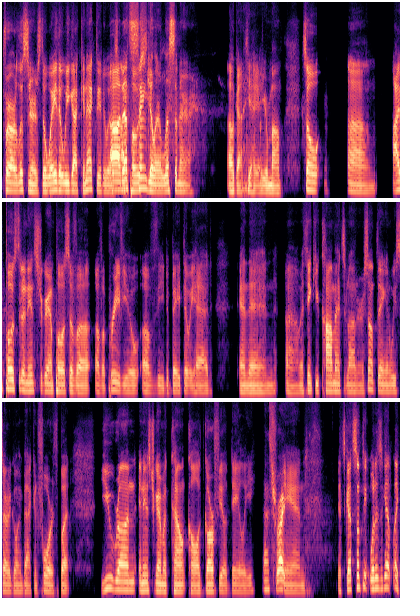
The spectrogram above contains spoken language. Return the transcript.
for our listeners, the way that we got connected was Uh, that's post- singular listener. Oh god, yeah, yeah, your mom. So um I posted an Instagram post of a of a preview of the debate that we had, and then um, I think you commented on it or something, and we started going back and forth. But you run an Instagram account called Garfield Daily, That's right. and it's got something. What does it get? Like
